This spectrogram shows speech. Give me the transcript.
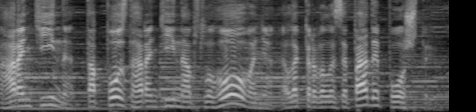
гарантійне та постгарантійне обслуговування електровелосипеди поштою.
